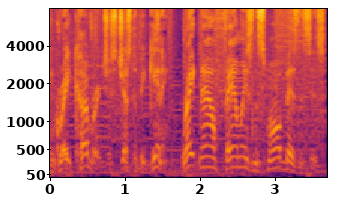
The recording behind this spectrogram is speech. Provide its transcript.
And great coverage is just the beginning. Right now, families and small businesses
